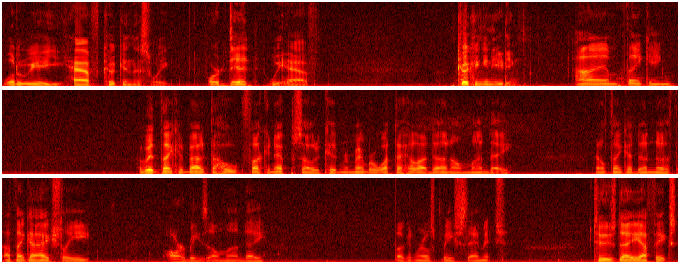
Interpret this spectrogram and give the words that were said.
what do we have cooking this week, or did we have cooking and eating? I am thinking. I've been thinking about it the whole fucking episode. I couldn't remember what the hell I done on Monday. I don't think I done nothing. I think I actually eat Arby's on Monday. Fucking roast beef sandwich. Tuesday I fixed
